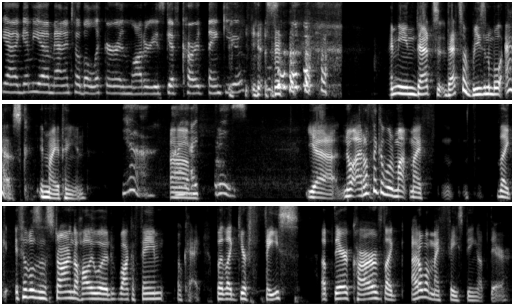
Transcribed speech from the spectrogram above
yeah, give me a Manitoba liquor and lotteries gift card. Thank you. yes. I mean, that's that's a reasonable ask, in my opinion. yeah, Um, I, I it is. Yeah, no, I don't think I would want my like if it was a star in the Hollywood Walk of Fame, okay, but like your face up there carved, like I don't want my face being up there.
